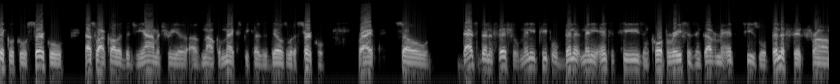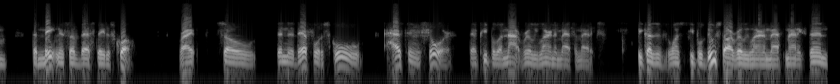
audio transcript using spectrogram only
cyclical circle. That's why I call it the geometry of, of Malcolm X because it deals with a circle, right? So that's beneficial. Many people many entities and corporations and government entities will benefit from the maintenance of that status quo, right? So then, the, therefore, the school has to ensure that people are not really learning mathematics, because if once people do start really learning mathematics, then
